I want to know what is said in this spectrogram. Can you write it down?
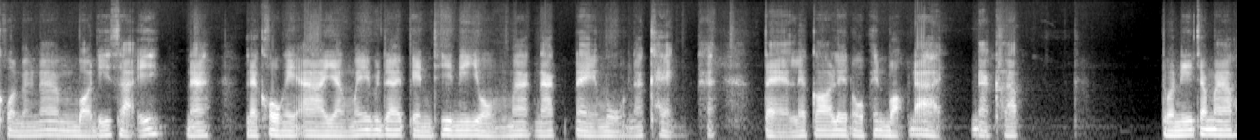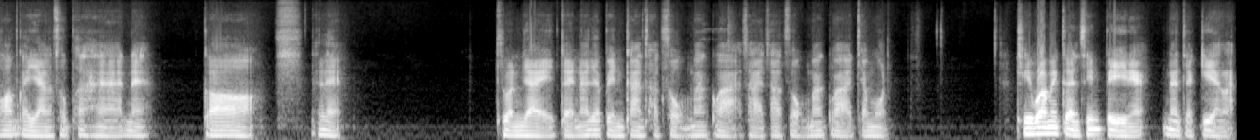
โคนแมกนัมบอดี้ใสนะ และโครง AR ยังไม่ได้เป็นที่นิยมมากนักในหมู่นักแข่งนะ แต่แล้วก็เล่น Open Box ได้นะครับ ตัวนี้จะมาพร้อมกับยางซุปเปอร์ฮาร์ดนะ ก็นั่นแหละ ส่วนใหญ่แต่น่าจะเป็นการสะสมมากกว่า สายสะสมมากกว่าจะหมด คิดว่าไม่เกินสิ้นปีเนี่ย น่าจะเกลี้ยงละ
